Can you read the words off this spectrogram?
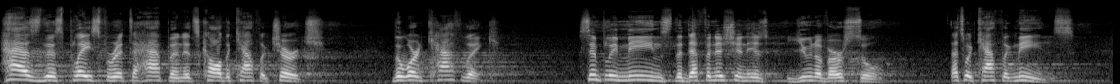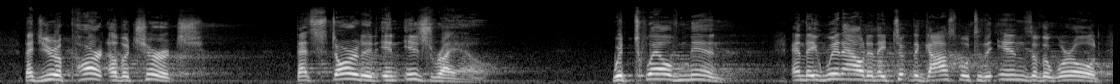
has this place for it to happen. It's called the Catholic Church. The word Catholic simply means the definition is universal. That's what Catholic means. That you're a part of a church that started in Israel with 12 men. And they went out and they took the gospel to the ends of the world.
